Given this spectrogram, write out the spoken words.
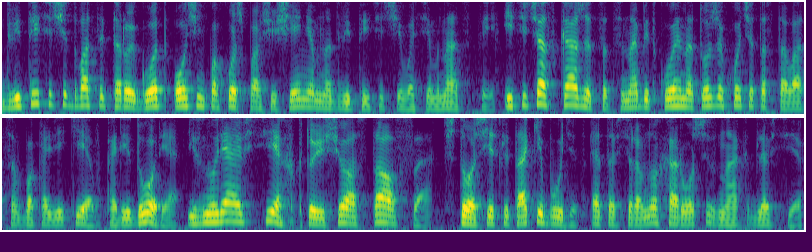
2022 год очень похож по ощущениям на 2018. И сейчас кажется, цена биткоина тоже хочет оставаться в боковике, в коридоре, изнуряя всех, кто еще остался. Что ж, если так и будет, это все равно хороший знак для всех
